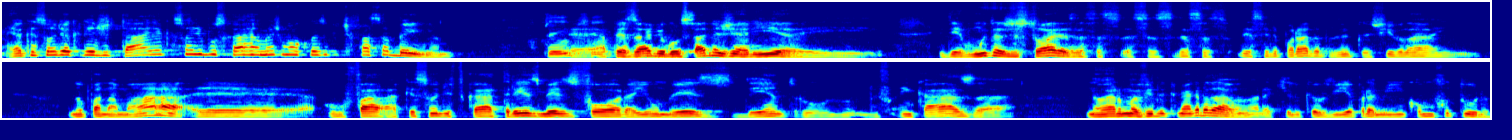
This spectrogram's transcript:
é a questão de acreditar e a questão de buscar realmente uma coisa que te faça bem, né? Sim, é, sim. Apesar de eu gostar de engenharia e, e ter muitas histórias dessas, dessas, dessas, dessa temporada, por exemplo, que eu estive lá em, no Panamá, é, o, a questão de ficar três meses fora e um mês dentro, em casa, não era uma vida que me agradava, não era aquilo que eu via para mim como futuro.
